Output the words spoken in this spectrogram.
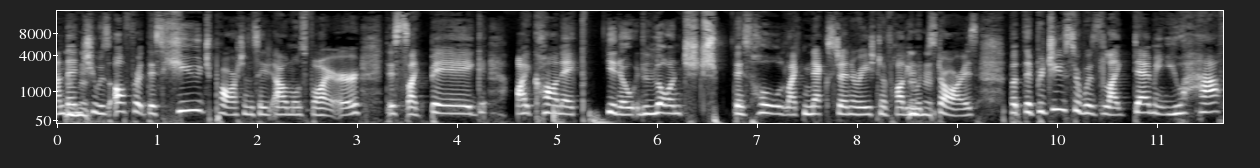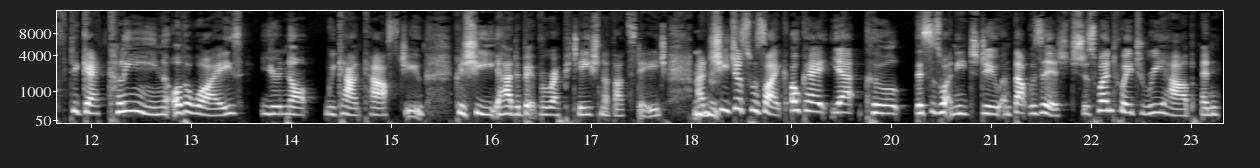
and then she was offered this huge part in St. Elmo's Fire, this like big, iconic, you know, launched this whole like next generation of Hollywood stars. But the producer was like, Demi, you have to get clean, otherwise you're not we can't cast you because she had a bit of a reputation at that stage and mm-hmm. she just was like okay yeah cool this is what i need to do and that was it she just went away to rehab and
